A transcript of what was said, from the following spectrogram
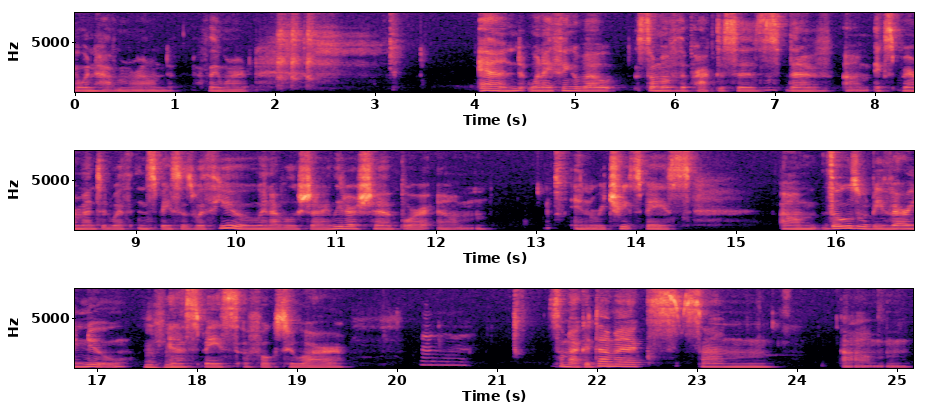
I wouldn't have them around if they weren't. And when I think about some of the practices that I've um, experimented with in spaces with you in evolutionary leadership or um, in retreat space, um, those would be very new mm-hmm. in a space of folks who are mm, some academics, some um,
